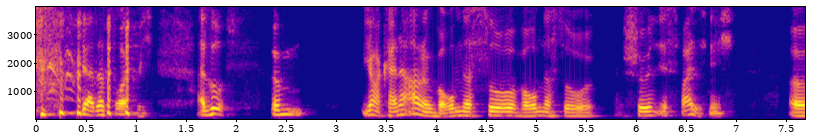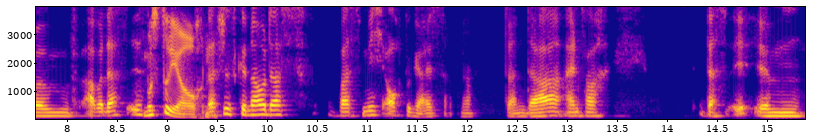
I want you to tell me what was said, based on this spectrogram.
ja, das freut mich. Also, ähm, ja, keine Ahnung, warum das so, warum das so schön ist, weiß ich nicht. Ähm, aber das ist. Musst du ja auch. Nicht. Das ist genau das, was mich auch begeistert. Ne? Dann da einfach, das, äh, ähm,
